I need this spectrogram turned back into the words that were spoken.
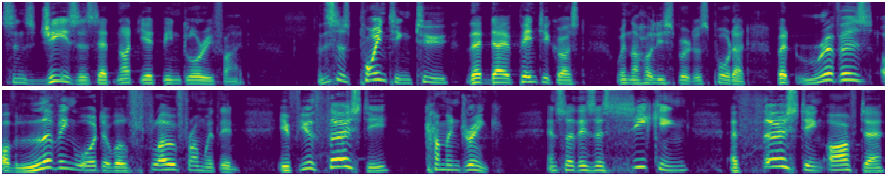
since Jesus had not yet been glorified. This is pointing to that day of Pentecost when the Holy Spirit was poured out. But rivers of living water will flow from within. If you're thirsty, come and drink. And so there's a seeking, a thirsting after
